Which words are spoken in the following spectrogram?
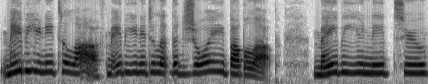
Maybe you need to laugh. Maybe you need to let the joy bubble up. Maybe you need to,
